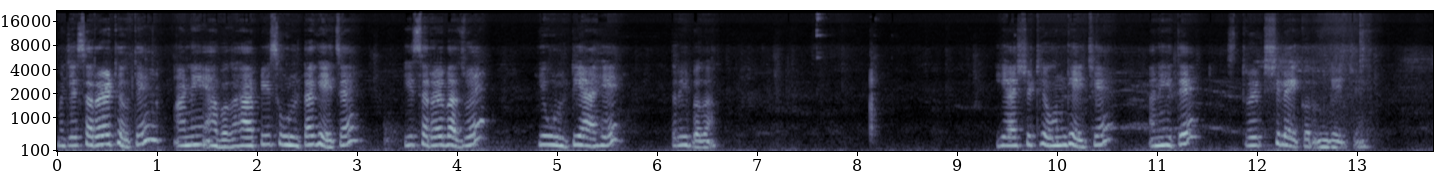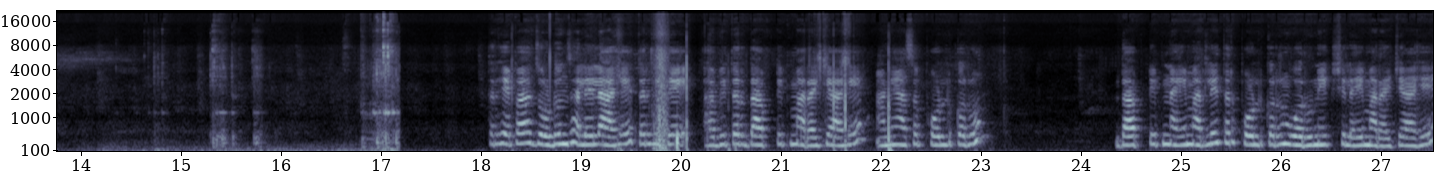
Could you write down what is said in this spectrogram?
म्हणजे सरळ ठेवते. आणि हा बघा हा पीस उलटा घ्यायचा आहे. ही सरळ बाजू आहे. ही उलटी आहे. तर ही बघा. ही अशी ठेवून घ्यायची आहे. आणि इथे स्ट्रेट शिलाई करून घ्यायची तर हे पहा जोडून झालेलं आहे. तर इथे हवी तर दाबटीप मारायची आहे. आणि असं फोल्ड करून दाबटीप नाही मारली तर फोल्ड करून वरून एक शिलाई मारायची आहे.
